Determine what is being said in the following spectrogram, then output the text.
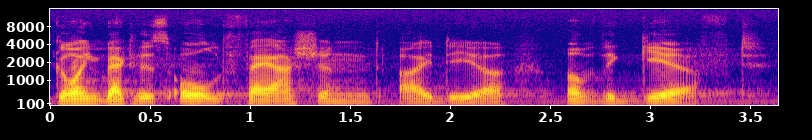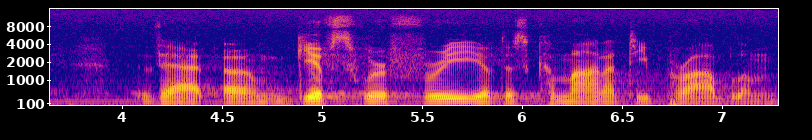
going back to this old fashioned idea of the gift. that um, gifts were free of this commodity problem,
